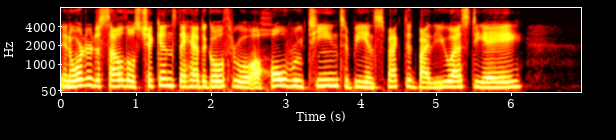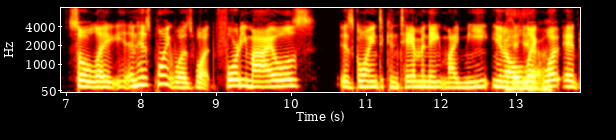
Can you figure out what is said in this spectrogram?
in order to sell those chickens, they had to go through a whole routine to be inspected by the USDA. So, like, and his point was what 40 miles is going to contaminate my meat, you know, like what it,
